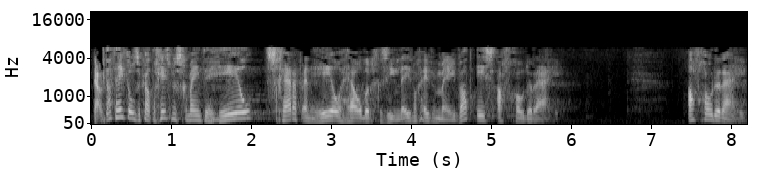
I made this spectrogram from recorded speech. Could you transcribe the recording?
Nou, dat heeft onze catechismusgemeente heel scherp en heel helder gezien. Lees nog even mee. Wat is afgoderij? Afgoderij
